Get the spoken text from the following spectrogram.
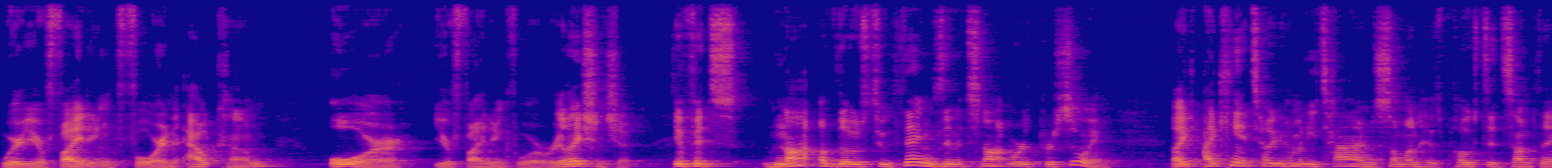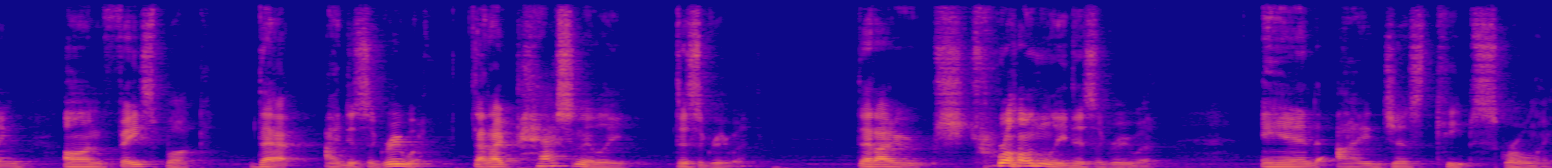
where you're fighting for an outcome or you're fighting for a relationship. If it's not of those two things, then it's not worth pursuing. Like I can't tell you how many times someone has posted something on Facebook that I disagree with, that I passionately disagree with that I strongly disagree with. And I just keep scrolling.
